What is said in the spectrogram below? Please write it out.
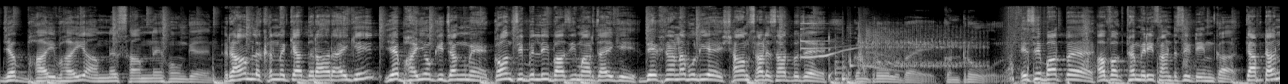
जब भाई भाई आमने सामने होंगे। राम लखन में क्या दरार आएगी? ये भाइयों की जंग में कौन सी बिल्ली बाजी मार जाएगी? देखना ना भूलिए, शाम साढ़े सात बजे। Control Uday, control. इसी बात पे अब वक्त है मेरी फैंटेसी टीम का। कैप्टन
